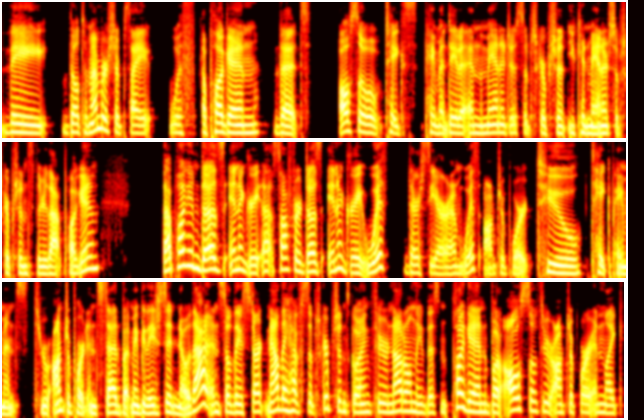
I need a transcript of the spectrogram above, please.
they built a membership site with a plugin that also takes payment data and manages subscription you can manage subscriptions through that plugin that plugin does integrate that software does integrate with their CRM with Ontraport to take payments through Ontraport instead, but maybe they just didn't know that. And so they start now they have subscriptions going through not only this plugin, but also through Ontraport. And like,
